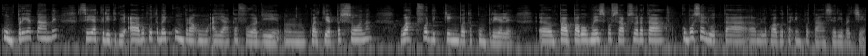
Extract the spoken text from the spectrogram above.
cumprir também, ser crítico. E abo que também compra um ayaca fora de um, qualquer pessoa, o for de quem bota cumprir uh, para para o mês por sabe sobre tá com boa saúde tá um, qual tá importância riba che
